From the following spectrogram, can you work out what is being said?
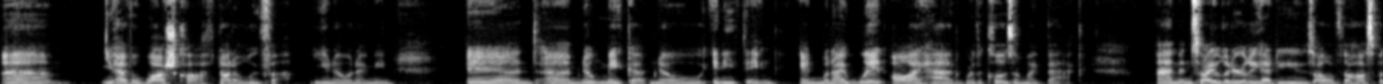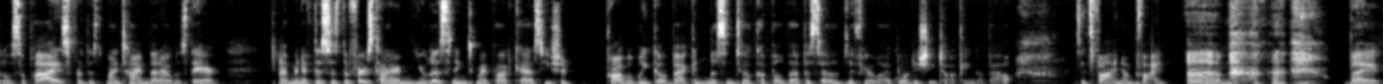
Um, you have a washcloth, not a loofah. You know what I mean? And um, no makeup, no anything. And when I went, all I had were the clothes on my back. Um, and so I literally had to use all of the hospital supplies for this, my time that I was there. Um, and if this is the first time you're listening to my podcast, you should probably go back and listen to a couple of episodes if you're like, what is she talking about? It's fine, I'm fine. Um, but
